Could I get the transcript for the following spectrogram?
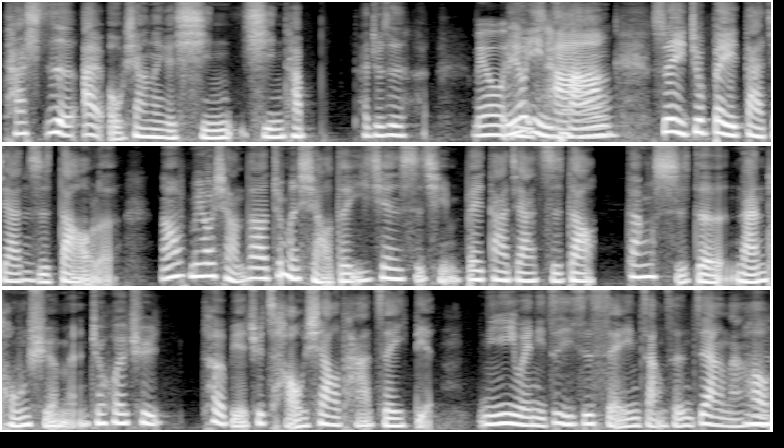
她热爱偶像那个心心，她她就是没有没有隐藏，所以就被大家知道了。然后没有想到这么小的一件事情被大家知道，当时的男同学们就会去。特别去嘲笑他这一点，你以为你自己是谁？你长成这样，然后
